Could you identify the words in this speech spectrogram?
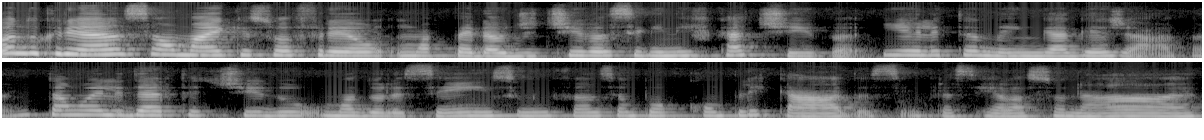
Quando criança, o Mike sofreu uma perda auditiva significativa e ele também gaguejava. Então, ele deve ter tido uma adolescência, uma infância um pouco complicada, assim, para se relacionar,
